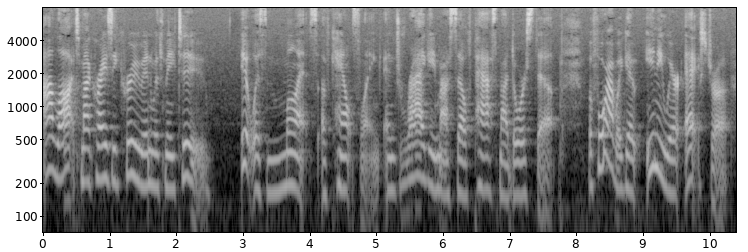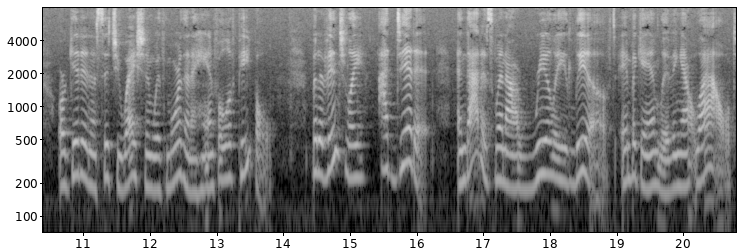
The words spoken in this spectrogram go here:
I locked my crazy crew in with me too. It was months of counseling and dragging myself past my doorstep before I would go anywhere extra or get in a situation with more than a handful of people. But eventually, I did it, and that is when I really lived and began living out loud.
